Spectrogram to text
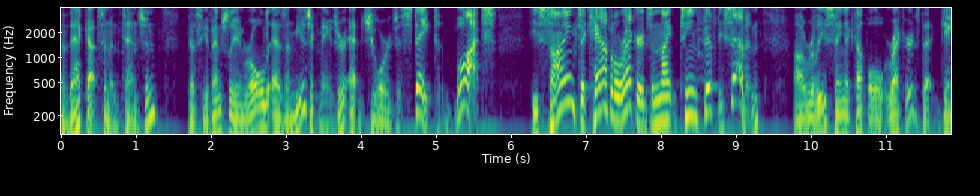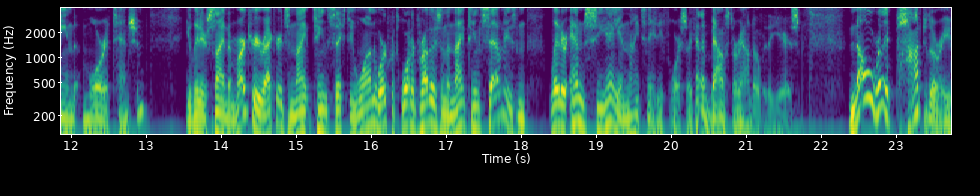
That got some attention because he eventually enrolled as a music major at Georgia State. But he signed to Capitol Records in 1957, uh, releasing a couple records that gained more attention. He later signed to Mercury Records in 1961, worked with Warner Brothers in the 1970s, and later MCA in 1984. So he kind of bounced around over the years. No, really popularly,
